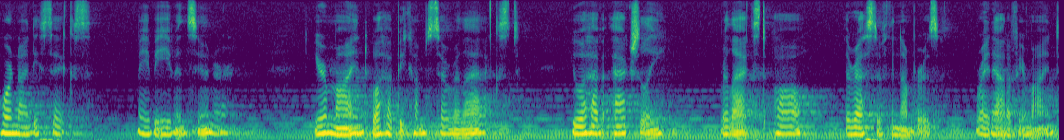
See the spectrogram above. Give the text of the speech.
or 96, maybe even sooner, your mind will have become so relaxed, you will have actually relaxed all the rest of the numbers right out of your mind.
